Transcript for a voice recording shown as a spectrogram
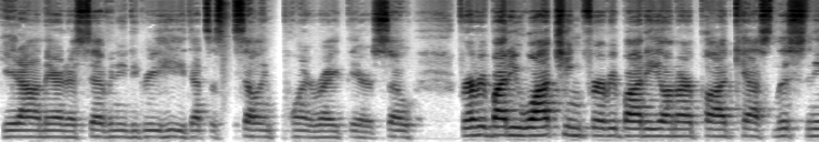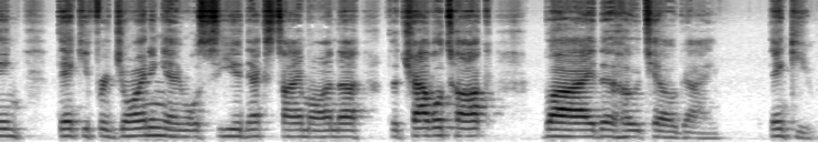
Get on there in a 70 degree heat. That's a selling point right there. So, for everybody watching, for everybody on our podcast listening, thank you for joining, and we'll see you next time on uh, the Travel Talk by the Hotel Guy. Thank you.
